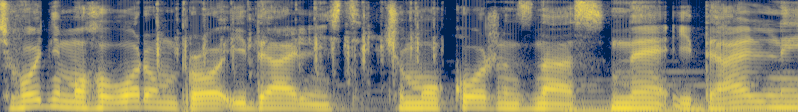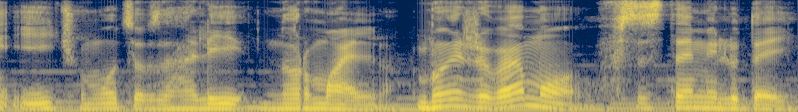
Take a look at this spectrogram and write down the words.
Сьогодні ми говоримо про ідеальність, чому кожен з нас не ідеальний і чому це взагалі нормально. Ми живемо в системі людей.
